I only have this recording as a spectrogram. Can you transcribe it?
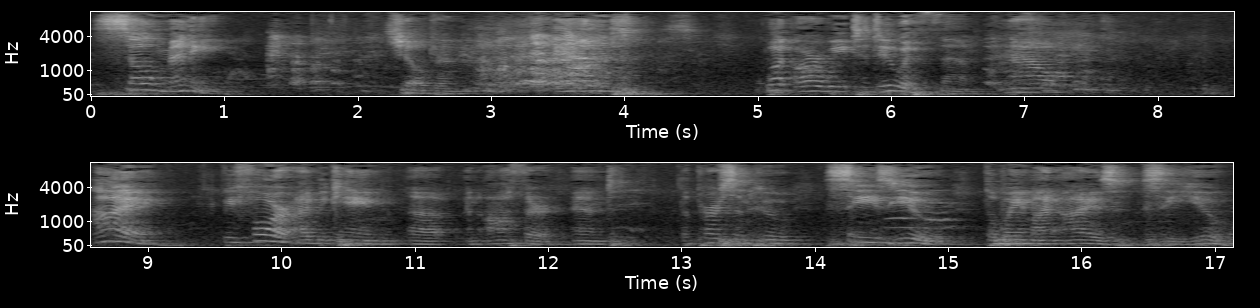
so many children. And what are we to do with them? Now, I, before I became uh, an author and the person who sees you the way my eyes see you,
